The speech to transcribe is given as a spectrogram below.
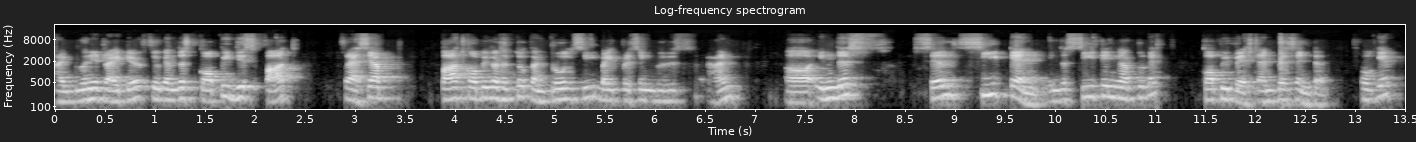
I've given it right here. So you can just copy this path. So as a path copy kar sakte control C by pressing to this and uh, in this cell C10. In the C10, you have to like copy paste and press enter. Okay.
